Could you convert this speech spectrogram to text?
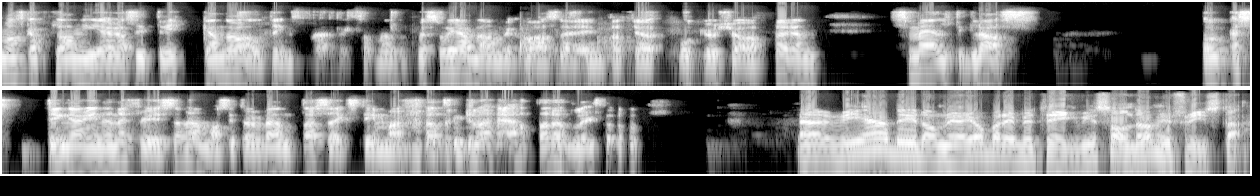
man ska planera sitt drickande och allting sådär liksom. Men, men så jävla ambitiös är jag inte att jag åker och köper en smält glass och stingar in den i frysen hemma och sitter och väntar sex timmar för att kunna äta den liksom. Nej, Vi hade ju dem när jag jobbade i butik. Vi sålde dem ju frysta.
